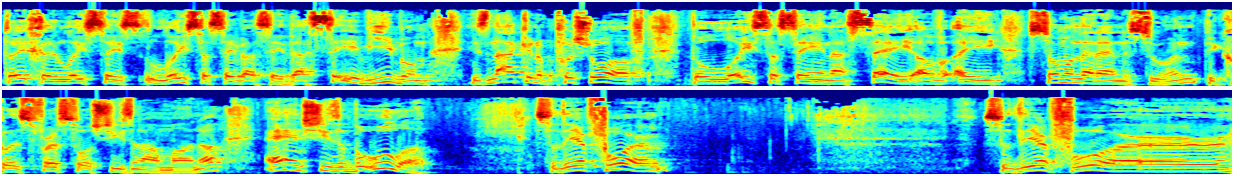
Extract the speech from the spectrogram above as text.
deichsei lois lois asay v'asay. The asay of yibum is not going to push off the lois asay and asay of a someone that had nesuin because first of all she's an almana and she's a baula. So therefore, so therefore,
